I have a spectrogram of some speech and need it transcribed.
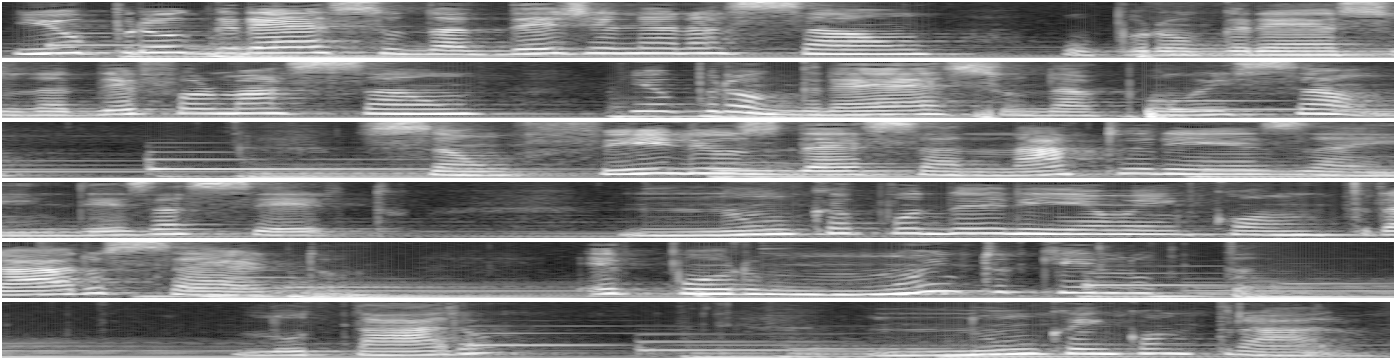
e o progresso da degeneração, o progresso da deformação e o progresso da poluição são filhos dessa natureza em desacerto, nunca poderiam encontrar o certo e, por muito que luta, lutaram, nunca encontraram,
